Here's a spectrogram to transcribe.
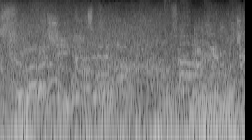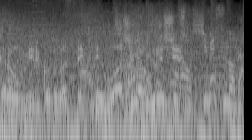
素晴らしい活躍人間の力を見ることができてわしは嬉しいぞ。示すのだあ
